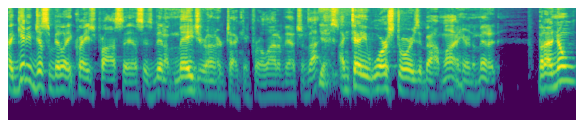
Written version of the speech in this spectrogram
uh, getting disability claims process has been a major undertaking for a lot of veterans. I, yes. I can tell you war stories about mine here in a minute. But I know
